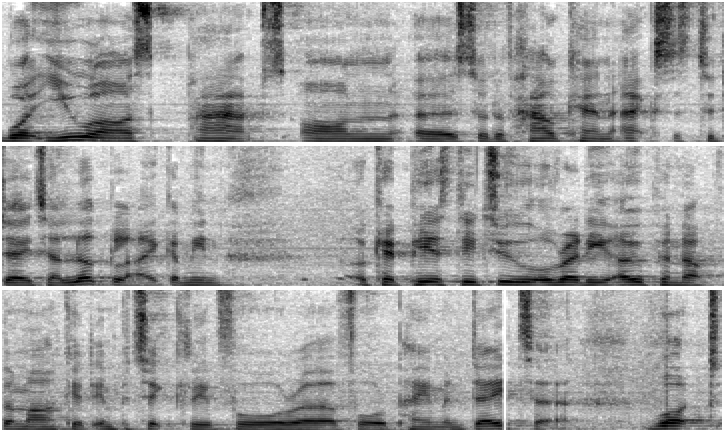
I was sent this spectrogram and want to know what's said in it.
what you ask perhaps on uh, sort of how can access to data look like. I mean, okay, PSD2 already opened up the market in particular for, uh, for payment data. What,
